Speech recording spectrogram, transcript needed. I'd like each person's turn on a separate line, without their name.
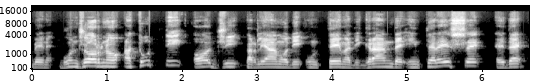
Bene, buongiorno a tutti. Oggi parliamo di un tema di grande interesse ed è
